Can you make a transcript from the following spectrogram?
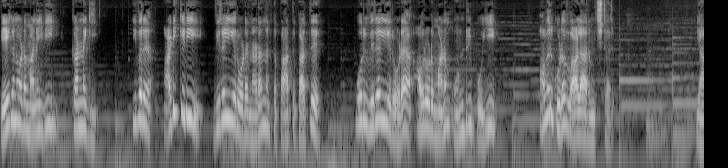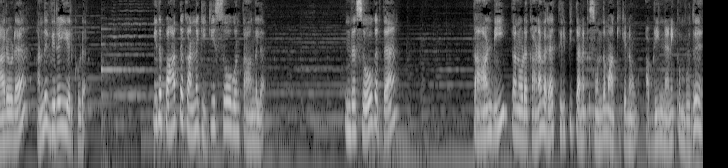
பேகனோட மனைவி கண்ணகி இவர் அடிக்கடி விரலியரோட நடனத்தை பார்த்து பார்த்து ஒரு விரலியரோட அவரோட மனம் ஒன்றி போய் அவர் கூட வாழ ஆரம்பிச்சிட்டாரு. யாரோட? அந்த விரலியர் கூட. இத பார்த்த கண்ணகிக்கு சோகம் தாங்கல. இந்த சோகத்தை தாண்டி தன்னோட கணவரை திருப்பி தனக்கு சொந்தமாக்கிக்கணும் அப்படின்னு நினைக்கும்போது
